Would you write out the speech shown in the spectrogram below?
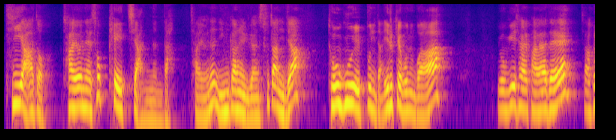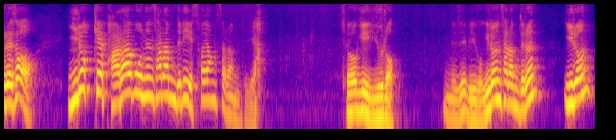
디아더, 자연에 속해 있지 않는다. 자연은 인간을 위한 수단이자 도구일 뿐이다. 이렇게 보는 거야. 여기 잘 봐야 돼. 자, 그래서 이렇게 바라보는 사람들이 서양 사람들이야. 저기 유럽, 이제 미국 이런 사람들은 이런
